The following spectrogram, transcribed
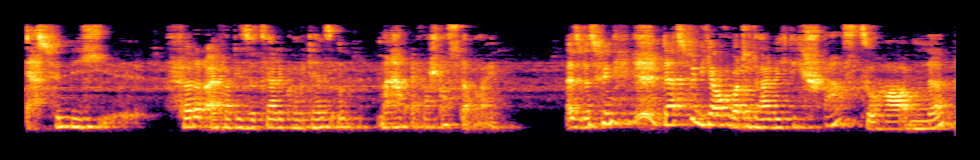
das finde ich, fördert einfach die soziale Kompetenz und man hat einfach Spaß dabei. Also das finde ich, das finde ich auch immer total wichtig, Spaß zu haben, ne?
